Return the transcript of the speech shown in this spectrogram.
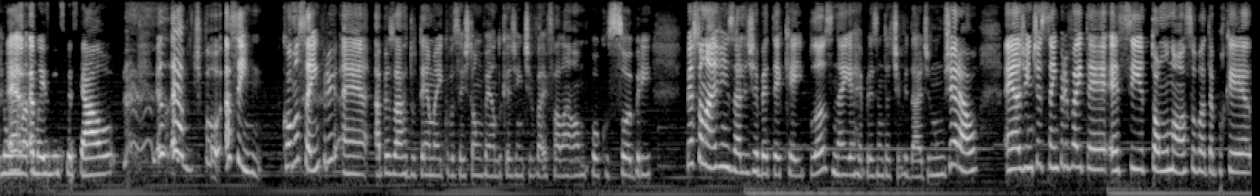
Num É, mês muito especial. É, tipo, assim, como sempre, é, apesar do tema aí que vocês estão vendo, que a gente vai falar um pouco sobre personagens LGBTQI+, né, e a representatividade num geral, é, a gente sempre vai ter esse tom nosso, até porque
